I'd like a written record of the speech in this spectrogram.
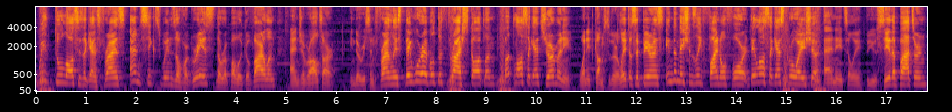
with two losses against France and six wins over Greece, the Republic of Ireland and Gibraltar. In the recent friendlies, they were able to thrash Scotland, but lost against Germany. When it comes to their latest appearance in the Nations League Final Four, they lost against Croatia and Italy. Do you see the pattern?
